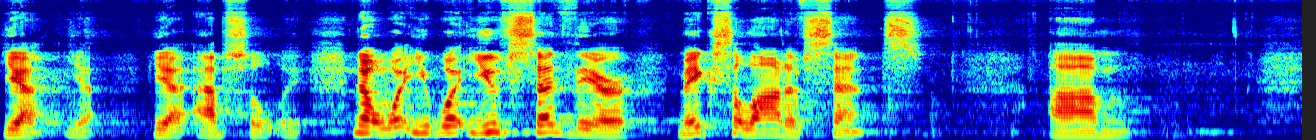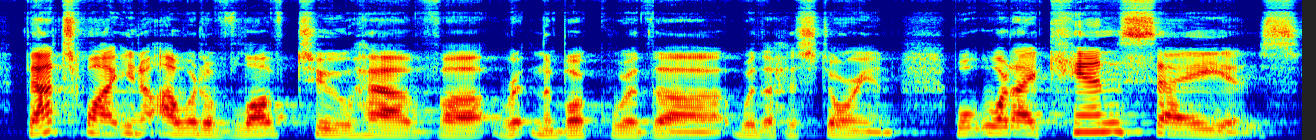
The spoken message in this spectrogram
Yeah, yeah, yeah, absolutely. No, what, you, what you've said there makes a lot of sense. Um, that's why, you know, I would have loved to have uh, written the book with, uh, with a historian. But what I can say is,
